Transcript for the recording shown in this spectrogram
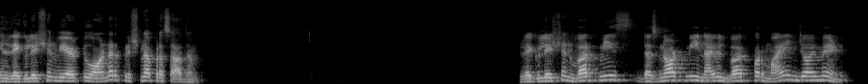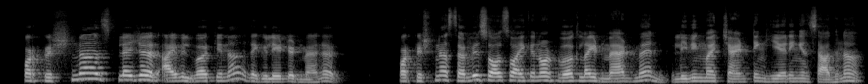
In regulation we have to honor Krishna Prasadam. Regulation work means, does not mean I will work for my enjoyment. For Krishna's pleasure, I will work in a regulated manner. For Krishna's service also I cannot work like madman, leaving my chanting, hearing and sadhana,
